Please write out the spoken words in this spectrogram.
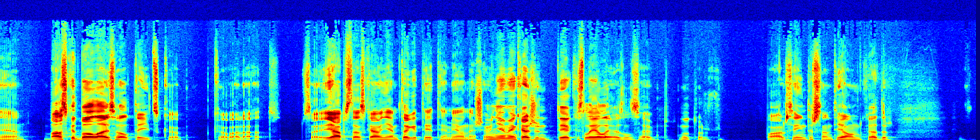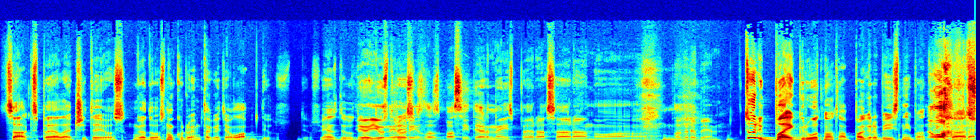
Jā. Basketbolā es vēl ticu, ka, ka varētu. Jāapstāsta, kā viņiem tagad ir tiem jauniešiem. Viņiem vienkārši ir tie, kas lielajā izlasē, nu, tur pāris interesanti jauni kadri sāk spēlēt šitajos gados, nu, kuriem tagad jau labi 21, 22. Jo junior izlases basīti arī neizpērās ārā no pagrebiem. Tur ir baigi grūti no tā pagraba īstenībā. Ārā.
